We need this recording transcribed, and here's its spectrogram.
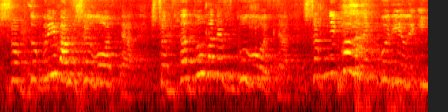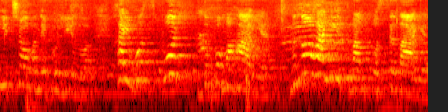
щоб добрі вам жилося, щоб задумане збулося, щоб ніколи не хворіли і нічого не боліло. Хай Господь допомагає, много літ вам посилає.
